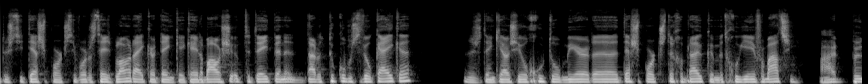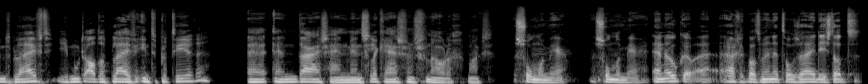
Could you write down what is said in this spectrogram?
dus die dashboards die worden steeds belangrijker, denk ik. Helemaal als je up-to-date bent en naar de toekomst wil kijken. Dus ik denk juist heel goed om meer de dashboards te gebruiken met goede informatie. Maar het punt blijft, je moet altijd blijven interpreteren. Uh, en daar zijn menselijke hersens voor nodig, Max. Zonder meer. Zonder meer. En ook uh, eigenlijk wat we net al zeiden, is dat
